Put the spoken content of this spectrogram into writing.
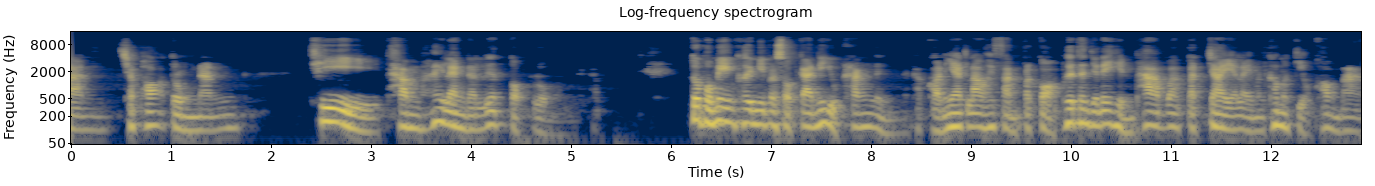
ารณ์ เฉพาะตรงนั้น ที่ทำให้แรงดันเลือดตกลง ตัวผมเองเคยมีประสบการณ์นี้อยู่ครั้งหนึ่งนะครับขออนุญาตเล่าให้ฟังประกอบ เพื่อท่านจะได้เห็นภาพว่าปัจจัยอะไรมันเข้ามาเกี่ยวข้องบ้าง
